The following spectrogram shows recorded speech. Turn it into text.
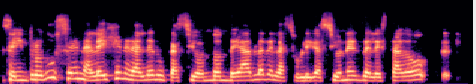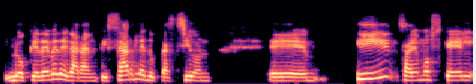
se introduce en la Ley General de Educación, donde habla de las obligaciones del Estado, lo que debe de garantizar la educación. Eh, y sabemos que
